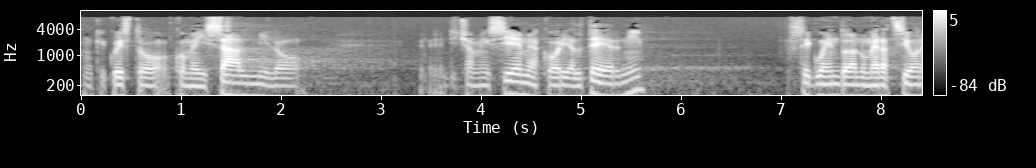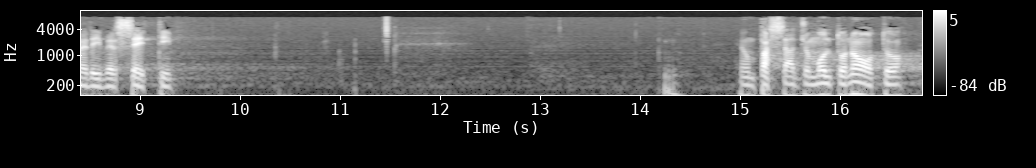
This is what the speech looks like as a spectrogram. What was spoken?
Anche questo come i salmi lo eh, diciamo insieme a cori alterni, seguendo la numerazione dei versetti. È un passaggio molto noto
